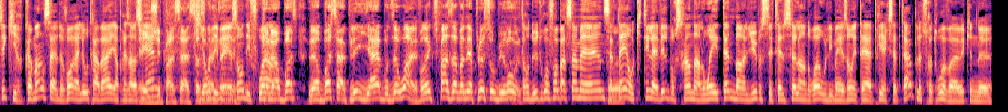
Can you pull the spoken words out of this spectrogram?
sais, qui recommencent à devoir aller au travail en présentiel. J'ai pensé à ça qui ce ont des maisons des fois Que leur boss, leur boss a appelé hier pour dire Ouais, il faudrait que tu penses à venir plus au bureau. Mettons, deux, trois fois par semaine. Certains ont quitté la ville pour se rendre dans lointaine banlieue parce que c'était le seul endroit où les maisons étaient à prix acceptable. Là, tu te retrouves avec une, un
